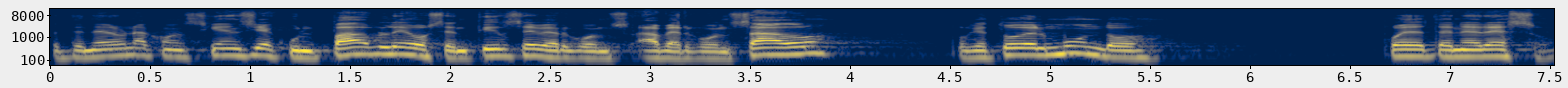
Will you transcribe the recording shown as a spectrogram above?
de tener una conciencia culpable o sentirse avergonzado, porque todo el mundo puede tener eso.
